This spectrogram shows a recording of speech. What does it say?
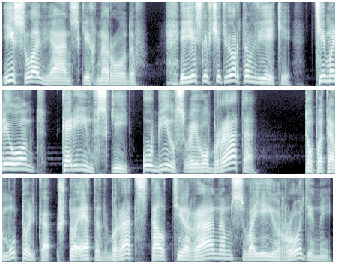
и славянских народов. И если в IV веке Тимолеонт Каринфский убил своего брата, то потому только, что этот брат стал тираном своей родины,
